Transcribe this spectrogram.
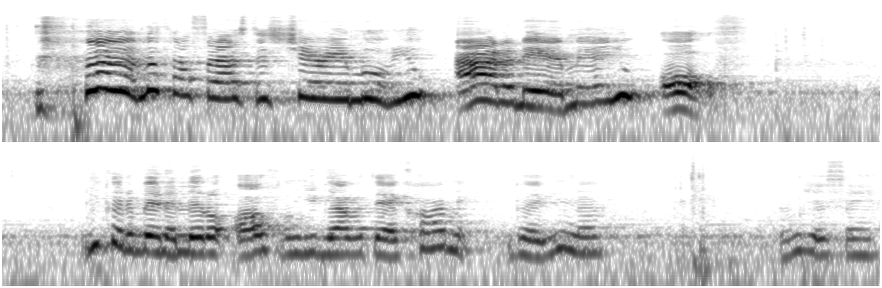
Look how fast this chariot moving. You out of there, man. You off. You could have been a little off when you got with that karmic, but you know, I'm just saying.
